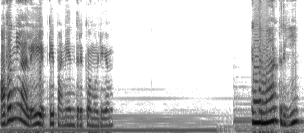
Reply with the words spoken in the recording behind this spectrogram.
அவங்களாலேயே எப்படி பண்ணியிருந்திருக்க முடியும்? இந்த மாதிரி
